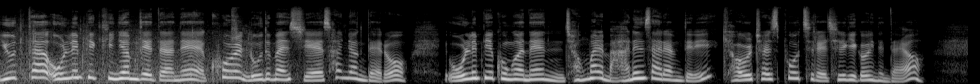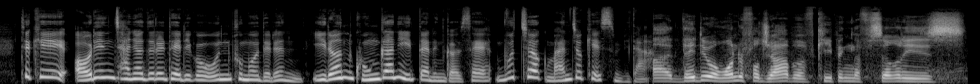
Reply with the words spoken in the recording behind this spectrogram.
유타 올림픽 기념재단의 콜 노드만 씨의 설명대로 올림픽 공원엔 정말 많은 사람들이 겨울철 스포츠를 즐기고 있는데요. 특히 어린 자녀들을 데리고 온 부모들은 이런 공간이 있다는 것에 무척 만족했습니다. Uh, they do a wonderful job of keeping the facilities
